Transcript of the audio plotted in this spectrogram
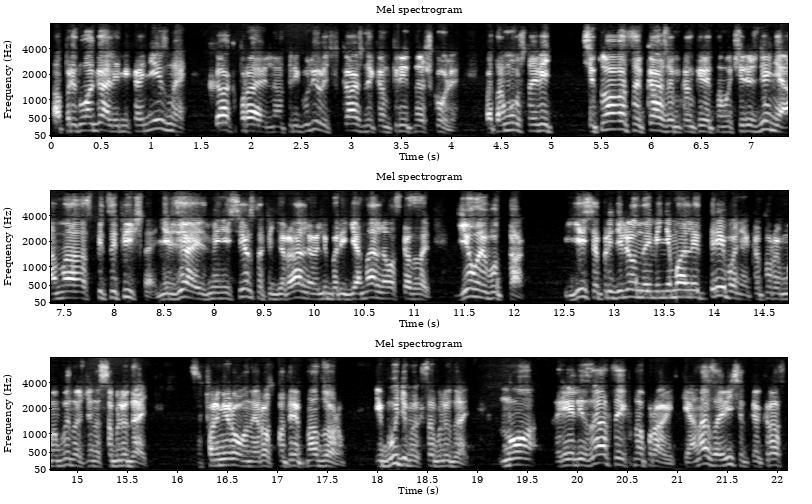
а предлагали механизмы, как правильно отрегулировать в каждой конкретной школе. Потому что ведь ситуация в каждом конкретном учреждении, она специфична. Нельзя из министерства федерального либо регионального сказать, делай вот так. Есть определенные минимальные требования, которые мы вынуждены соблюдать, сформированные Роспотребнадзором, и будем их соблюдать но реализация их на практике, она зависит как раз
